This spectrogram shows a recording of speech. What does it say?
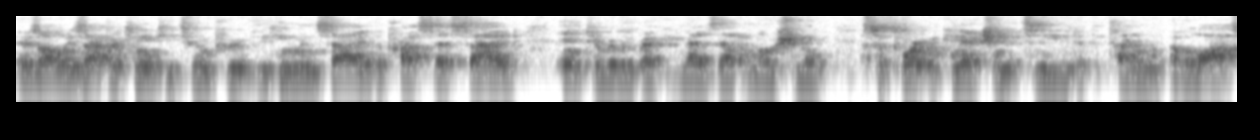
there's always opportunity to improve the human side, the process side, and to really recognize that emotional support and connection that's needed at the time of a loss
